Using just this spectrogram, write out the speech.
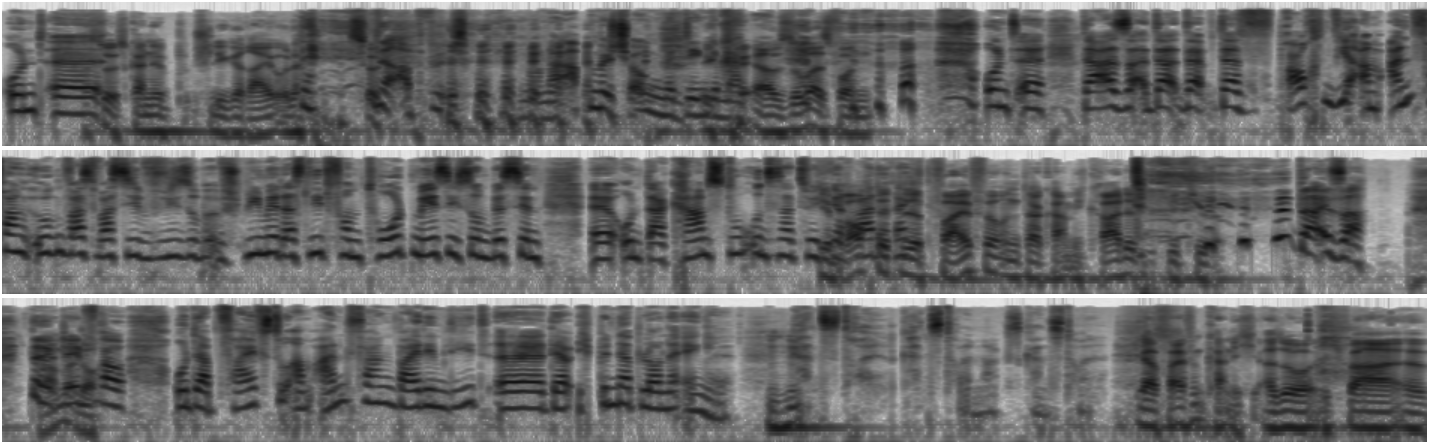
Und äh, So ist keine Schlägerei oder so. eine Abmischung. Ich noch eine Abmischung mit denen gemacht. Ja, sowas von. Und äh, da, da, da, da brauchten wir am Anfang irgendwas, was sie, wie so, spiel mir das Lied vom Tod mäßig so ein bisschen. Äh, und da kamst du uns natürlich Ihr gerade brauchtet eine recht. Pfeife und da kam ich gerade durch die Tür. Da ist er. Den, den. Frau. Und da pfeifst du am Anfang bei dem Lied, äh, der, ich bin der blonde Engel. Mhm. Ganz toll, ganz toll, Max, ganz toll. Ja, pfeifen kann ich. Also ich war äh,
